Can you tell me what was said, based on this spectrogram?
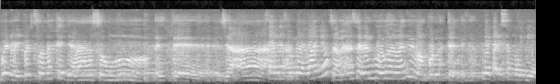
Bueno, hay personas que ya son, este, ya... ¿Saben hacer juego de baño? Saben hacer el juego de baño y van por las técnicas. Me parece muy bien.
